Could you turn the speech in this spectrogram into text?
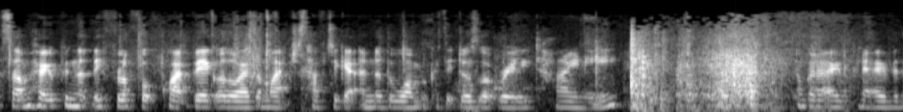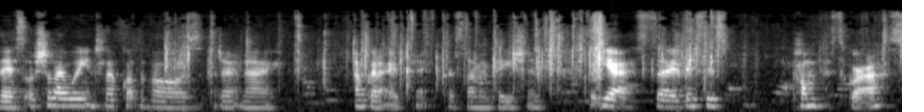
so I'm hoping that they fluff up quite big, otherwise I might just have to get another one because it does look really tiny. I'm going to open it over this, or shall I wait until I've got the vase? I don't know. I'm going to open it because I'm impatient. But yeah, so this is pampas grass.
